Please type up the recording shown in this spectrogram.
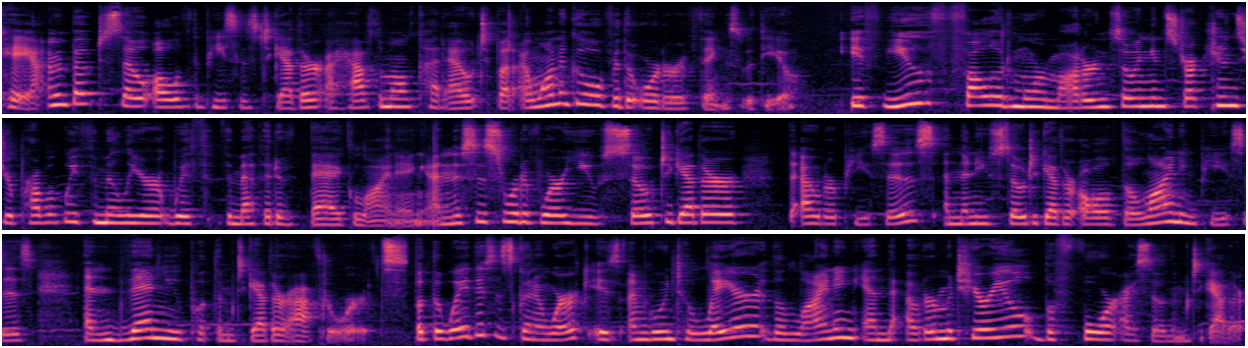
Okay, I'm about to sew all of the pieces together. I have them all cut out, but I want to go over the order of things with you. If you've followed more modern sewing instructions, you're probably familiar with the method of bag lining, and this is sort of where you sew together the outer pieces, and then you sew together all of the lining pieces, and then you put them together afterwards. But the way this is going to work is I'm going to layer the lining and the outer material before I sew them together.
